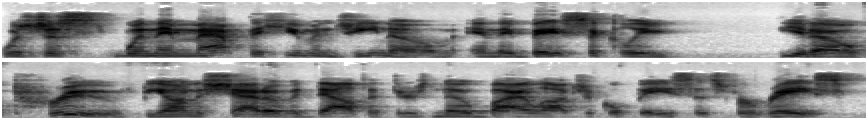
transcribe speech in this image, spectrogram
was just when they mapped the human genome and they basically, you know, proved beyond a shadow of a doubt that there's no biological basis for race.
